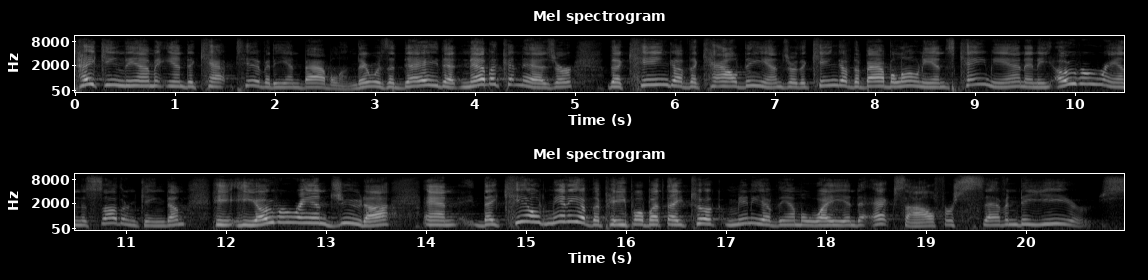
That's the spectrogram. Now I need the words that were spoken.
taking them into captivity in Babylon. There was a day that Nebuchadnezzar, the king of the Chaldeans or the king of the Babylonians, came in and he overran the southern kingdom. He, he overran Judah and they killed many of the people, but they took many of them away into exile for 70 years.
